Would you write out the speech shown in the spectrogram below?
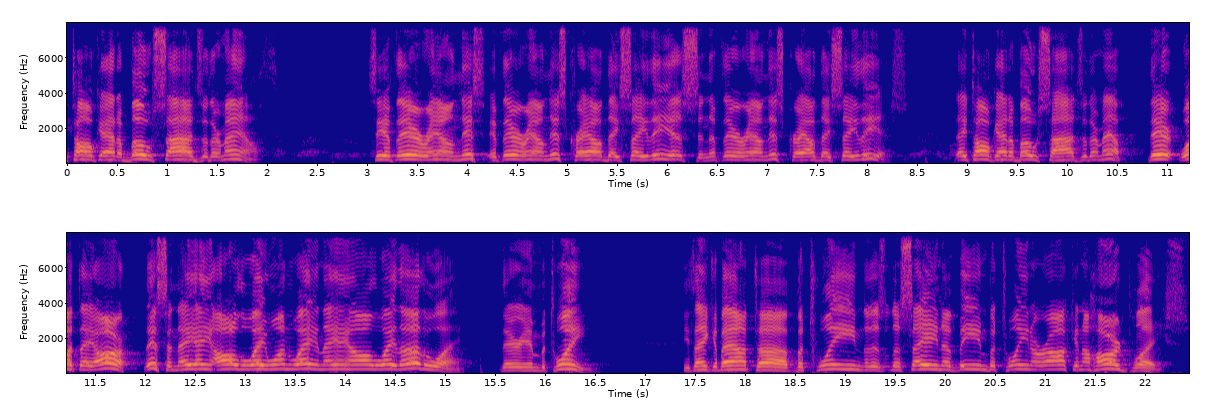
talk out of both sides of their mouth. See, if they're around this, if they're around this crowd, they say this, and if they're around this crowd, they say this. They talk out of both sides of their mouth. They're what they are. Listen, they ain't all the way one way, and they ain't all the way the other way. They're in between. You think about uh, between the, the saying of being between a rock and a hard place.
